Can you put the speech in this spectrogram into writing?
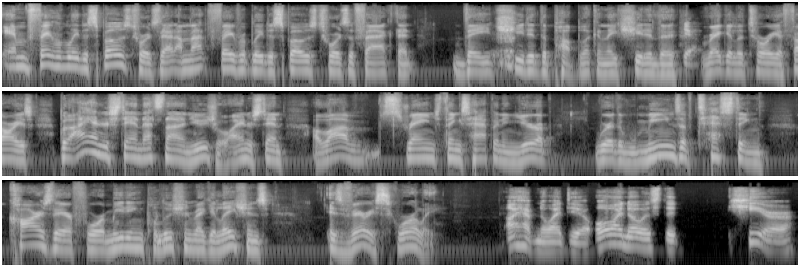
am favorably disposed towards that. I'm not favorably disposed towards the fact that they cheated the public and they cheated the yeah. regulatory authorities. But I understand that's not unusual. I understand a lot of strange things happen in Europe where the means of testing cars there for meeting pollution regulations is very squirrely. I have no idea. All I know is that here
